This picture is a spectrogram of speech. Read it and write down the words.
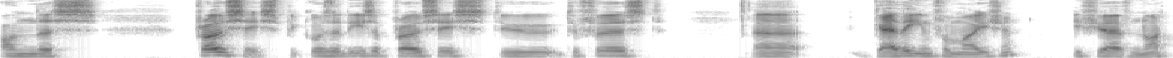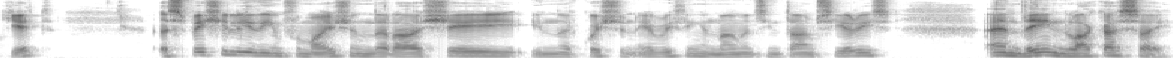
on this process because it is a process to to first uh, gather information if you have not yet. Especially the information that I share in the question everything in moments in time series. And then like I say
